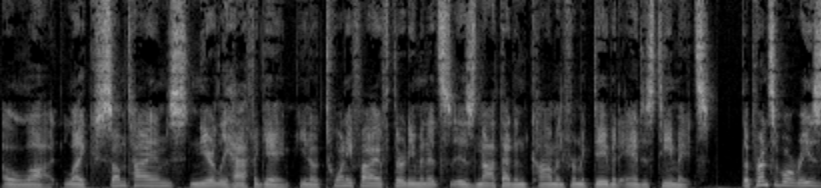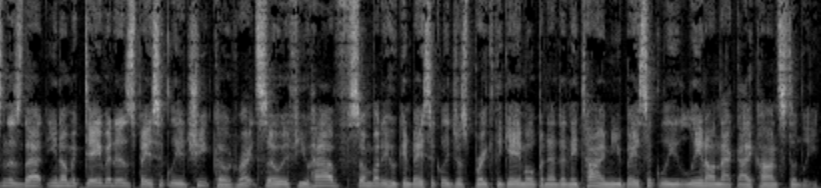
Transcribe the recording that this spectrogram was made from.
a lot, like sometimes nearly half a game. You know, 25, 30 minutes is not that uncommon for McDavid and his teammates. The principal reason is that, you know, McDavid is basically a cheat code, right? So if you have somebody who can basically just break the game open at any time, you basically lean on that guy constantly.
